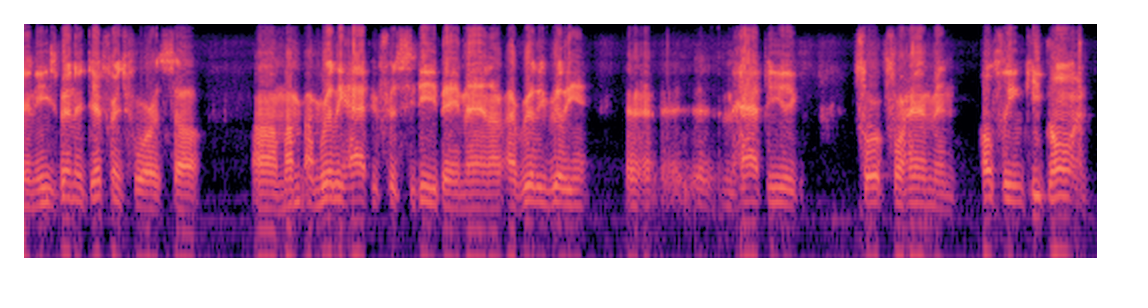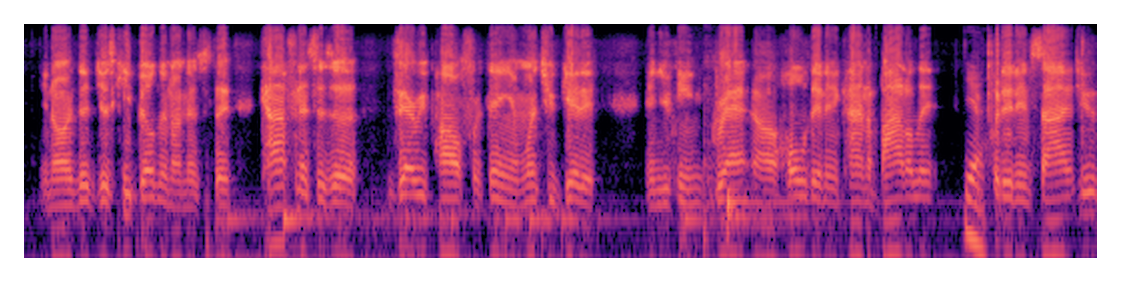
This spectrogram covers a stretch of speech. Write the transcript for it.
and he's been a difference for us. So um, I'm I'm really happy for Sidibe, man. I, I really, really uh, am happy for for him, and hopefully he can keep going. You know, just keep building on this. The confidence is a very powerful thing, and once you get it, and you can grab, uh, hold it, and kind of bottle it, yeah, put it inside you,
